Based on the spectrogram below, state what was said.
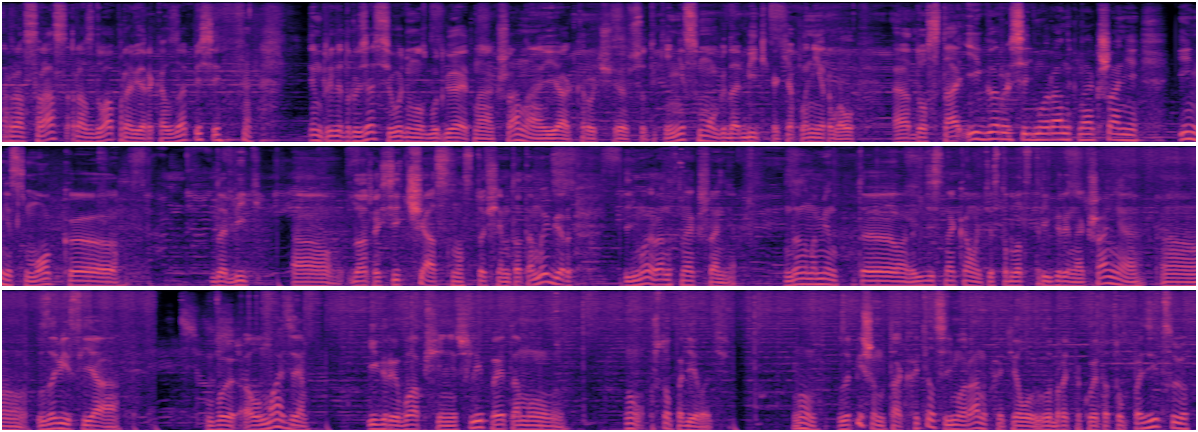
Раз-раз, раз-два, проверка записи. Всем привет, друзья! Сегодня у нас будет гайд на Акшана. Я, короче, все-таки не смог добить, как я планировал, э, до 100 игр, седьмой ранг на Акшане. И не смог э, добить э, даже сейчас на 100 с чем-то там игр, седьмой ранг на Акшане. На данный момент здесь на аккаунте 123 игры на Акшане. Завис я в Алмазе. Игры вообще не шли, поэтому ну, что поделать. Ну, запишем так. Хотел седьмой ранг, хотел забрать какую-то топ-позицию.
